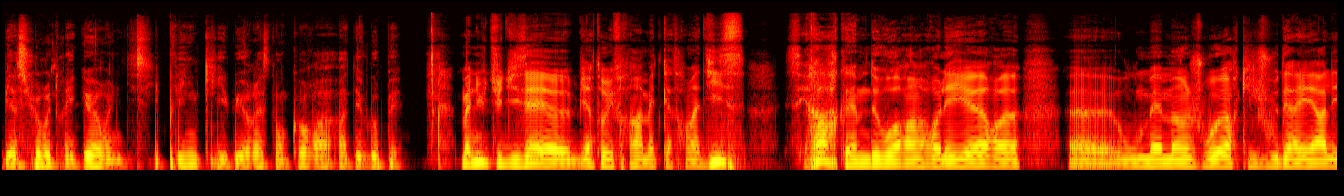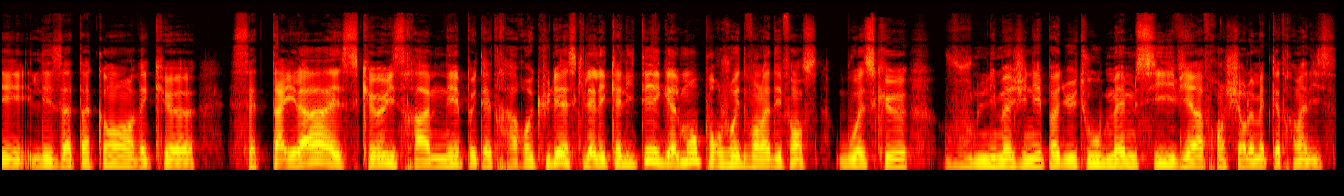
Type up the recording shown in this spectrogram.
bien sûr une rigueur, une discipline qui lui reste encore à, à développer. Manu, tu disais euh, bientôt il fera 1m90. C'est rare quand même de voir un relayeur euh, euh, ou même un joueur qui joue derrière les, les attaquants avec cette taille-là. Est-ce qu'il sera amené peut-être à reculer? Est-ce qu'il a les qualités également pour jouer devant la défense? Ou est-ce que vous ne l'imaginez pas du tout, même s'il vient à franchir le 1m90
